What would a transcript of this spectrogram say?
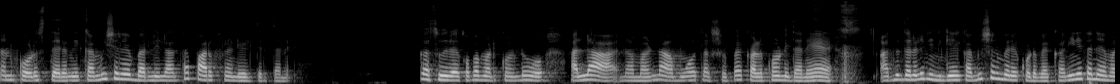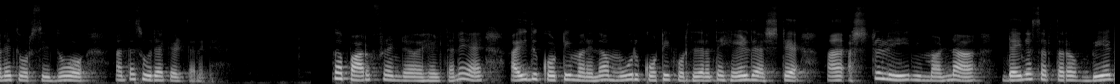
ನಾನು ಕೊಡಿಸ್ದೆ, ನನಗೆ ಕಮಿಷನೇ ಬರಲಿಲ್ಲ ಅಂತ ಪಾರ್ಕ್ ಫ್ರೆಂಡ್ ಹೇಳ್ತಿರ್ತಾನೆ. ಆಗ ಸೂರ್ಯ ಕೋಪ ಮಾಡಿಕೊಂಡು, ಅಲ್ಲ ನಮ್ಮ ಅಣ್ಣ ಮೂವತ್ತು ಲಕ್ಷ ರೂಪಾಯಿ ಕಳ್ಕೊಂಡಿದ್ದಾನೆ. ಅದರಲ್ಲಿ ನಿನಗೆ ಕಮಿಷನ್ ಬೇರೆ ಕೊಡಬೇಕಾ? ನೀನೇ ತಾನೇ ಮನೆ ತೋರಿಸಿದ್ದು? ಅಂತ ಸೂರ್ಯ ಕೇಳ್ತಾನೆ. ಆಗ ಪಾರ್ಕ್ ಫ್ರೆಂಡ್ ಹೇಳ್ತಾನೆ, ಐದು ಕೋಟಿ ಮನೆನ ಮೂರು ಕೋಟಿ ಕೊಡ್ತಿದ್ದಾರೆ ಅಂತ ಹೇಳಿದೆ ಅಷ್ಟೇ. ಅಷ್ಟರಲ್ಲಿ ನಿಮ್ಮ ಅಣ್ಣ ಡೈನೋಸರ್ ಥರ ಬೇಗ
